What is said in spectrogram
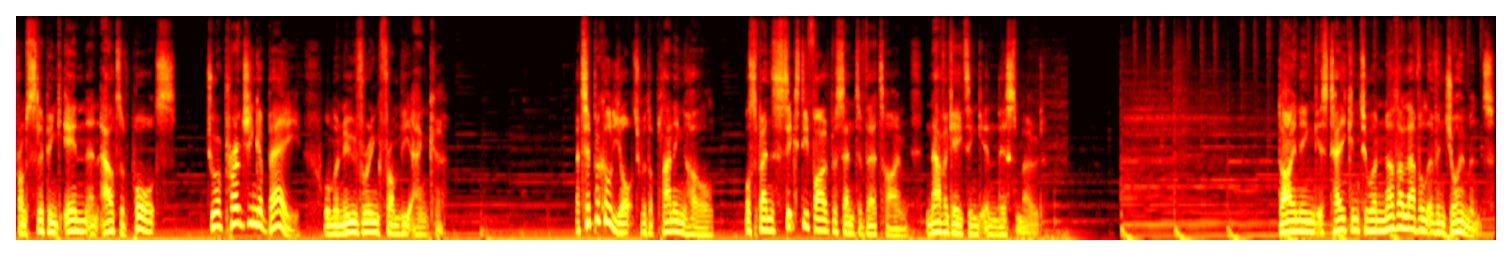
from slipping in and out of ports to approaching a bay or maneuvering from the anchor. A typical yacht with a planing hull will spend 65% of their time navigating in this mode. Dining is taken to another level of enjoyment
